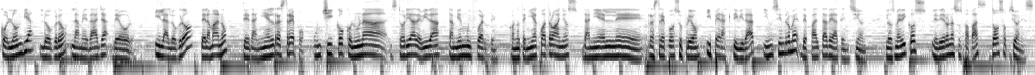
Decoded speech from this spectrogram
Colombia logró la medalla de oro y la logró de la mano de Daniel Restrepo, un chico con una historia de vida también muy fuerte, Cuando tenía cuatro años, Daniel eh, Restrepo sufrió hiperactividad y un síndrome de falta de atención. Los médicos le dieron a sus papás dos opciones.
